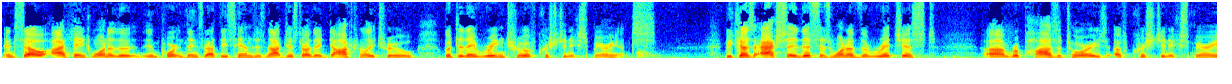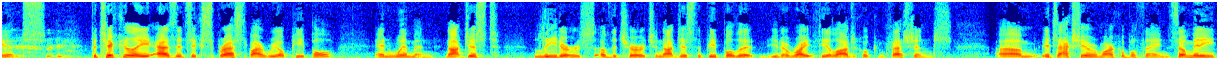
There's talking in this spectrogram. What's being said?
And so I think one of the important things about these hymns is not just are they doctrinally true, but do they ring true of Christian experience? Because actually, this is one of the richest um, repositories of Christian experience, particularly as it's expressed by real people and women, not just leaders of the church and not just the people that you know write theological confessions. Um, it's actually a remarkable thing. So many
